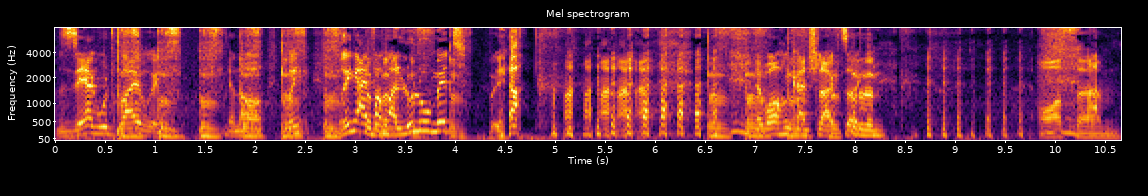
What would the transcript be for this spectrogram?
sehr gut beibringen. Genau. Bring, bring einfach mal Lulu mit. Ja. Wir brauchen kein Schlagzeug. awesome.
